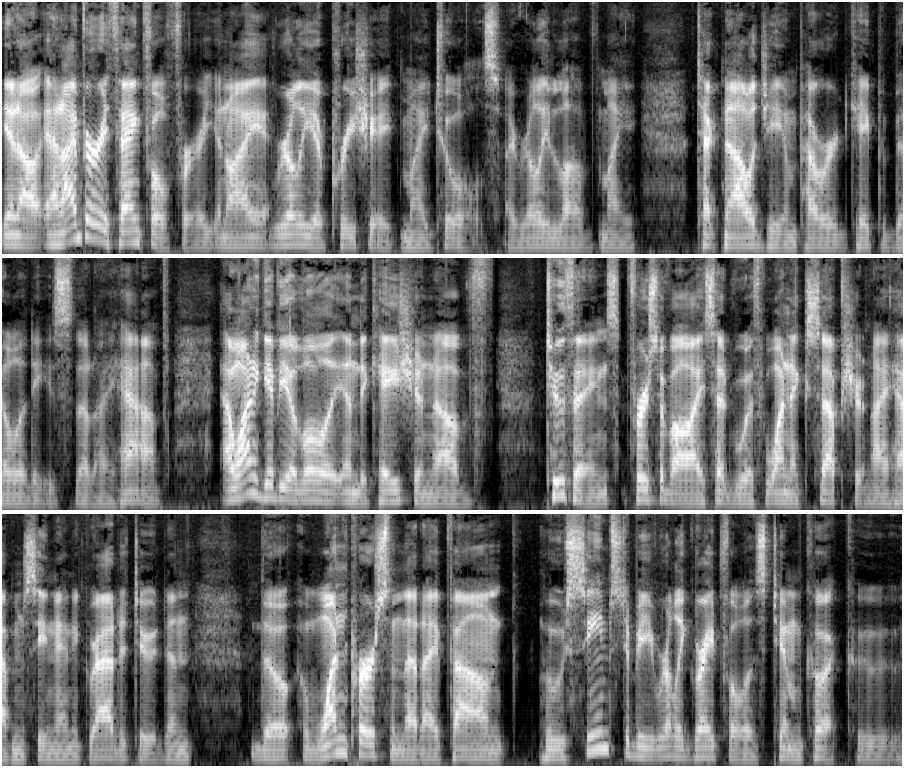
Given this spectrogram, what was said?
you know, and I'm very thankful for, you know, I really appreciate my tools. I really love my technology empowered capabilities that I have. I want to give you a little indication of two things. First of all, I said with one exception, I haven't seen any gratitude. And the one person that I found who seems to be really grateful is Tim Cook, who,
